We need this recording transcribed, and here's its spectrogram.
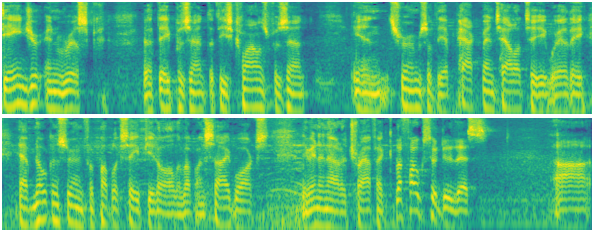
danger and risk that they present, that these clowns present in terms of their pack mentality where they have no concern for public safety at all. They're up on sidewalks, they're in and out of traffic. The folks who do this uh,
